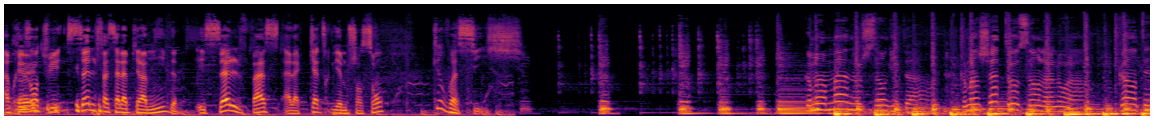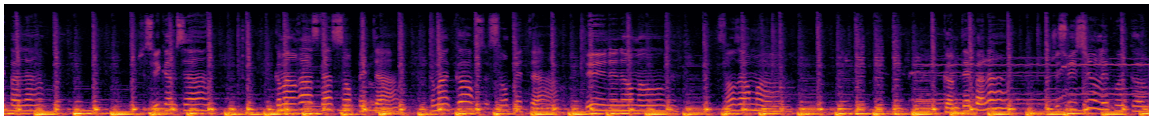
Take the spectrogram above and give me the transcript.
À présent, Ouais. tu es seul face à la pyramide et seul face à la quatrième chanson que voici. Comme un manouche sans guitare, comme un château sans la Loire. Quand t'es pas là, je suis comme ça. Comme un rasta sans pétard, comme un corse sans pétard. Une normande sans armoire. Comme t'es pas là, suis sur les points com,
